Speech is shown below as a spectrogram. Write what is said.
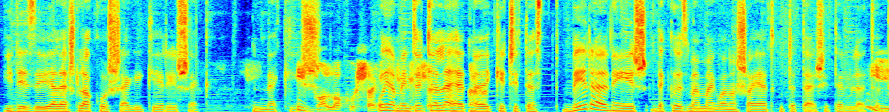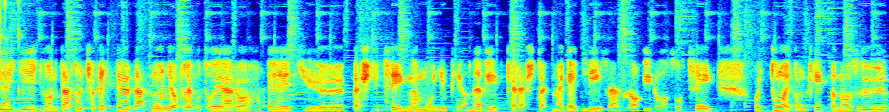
idézőjeles lakossági kérések nek is. Így van, lakossági Olyan, mint hogyha lehetne egy kicsit ezt bérelni is, de közben megvan a saját kutatási területetek. Így, így van. Tehát, hogy csak egy példát mondjak, legutoljára egy pesti cég, nem mondjuk ki a nevét, kerestek meg, egy lézergravírozó cég, hogy tulajdonképpen az ő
